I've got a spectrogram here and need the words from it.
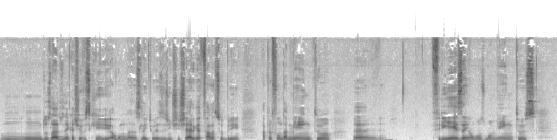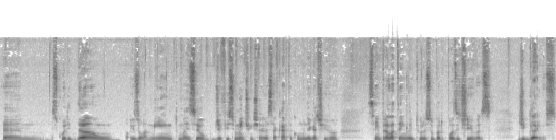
Um, um dos lados negativos que algumas leituras a gente enxerga fala sobre aprofundamento, é, frieza em alguns momentos é, escuridão, isolamento, mas eu dificilmente enxergo essa carta como negativa. Sempre ela tem leituras super positivas de ganhos.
